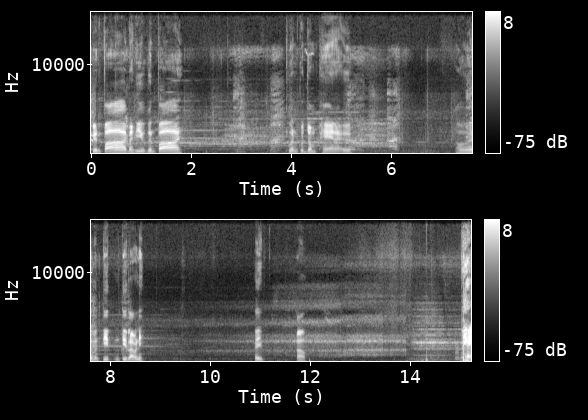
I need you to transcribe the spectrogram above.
เกินไปบางทีก็เกินไป เพื่อนกดยอมแพ้นะเออเฮ้ยมันติดมันติดอะไรวะนี่ เฮ้ยอ้าวแพ้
